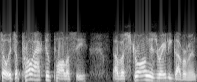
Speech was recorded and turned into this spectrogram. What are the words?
so it's a proactive policy of a strong Israeli government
